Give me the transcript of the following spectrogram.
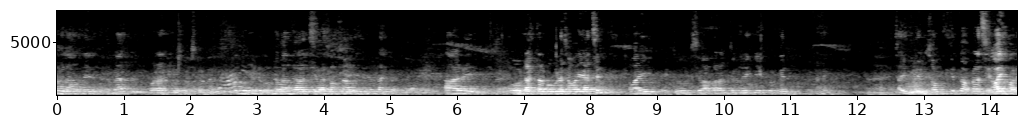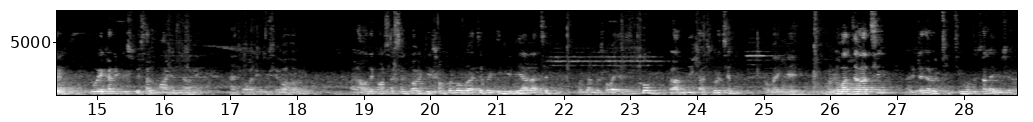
নাহলে আমাদের এতটা করার প্রশ্ন ছিল না ধন্যবাদ জানাচ্ছি বা সবসময় ডাক্তার আর এই ও ডাক্তারবাবুরা সবাই আছেন। সবাই একটু সেবা করার জন্য ইয়ে করবেন। চারিদিকে সব দিকে তো আপনারা সেবাই করেন। তো এখানে একটু স্পেশাল মাইন্ড হবে হ্যাঁ সবার একটু সেবা হবে। আর আমাদের কনস্ট্রাকশন কমিটির শঙ্করবাবু আছেন ইঞ্জিনিয়ার আছেন, অন্যান্য সবাই আছেন। খুব প্রাণ দিয়ে কাজ করেছেন। সবাইকে ধন্যবাদ জানাচ্ছি। এটা যেন ঠিক ঠিক মতো চলে এই বিষয়ে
